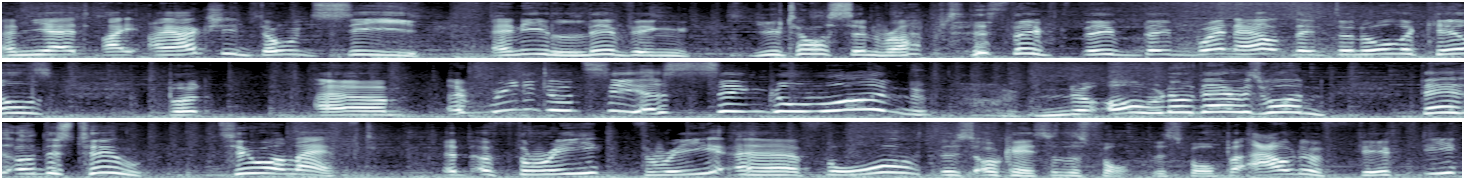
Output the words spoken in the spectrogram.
And yet, I, I actually don't see any living Utah Sin Raptors. They've, they've, they've went out, they've done all the kills. But um, I really don't see a single one. No. Oh, no, there is one. There's, oh, there's two. Two are left. Uh, three, three, uh, four. There's, okay, so there's four. There's four. But out of 50,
